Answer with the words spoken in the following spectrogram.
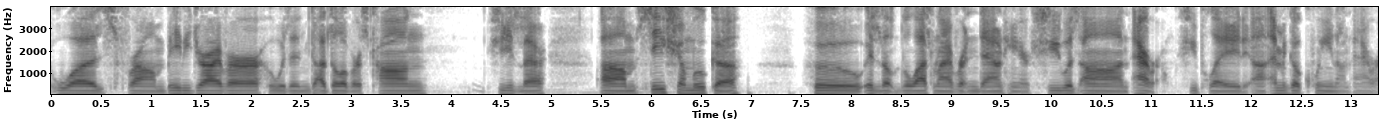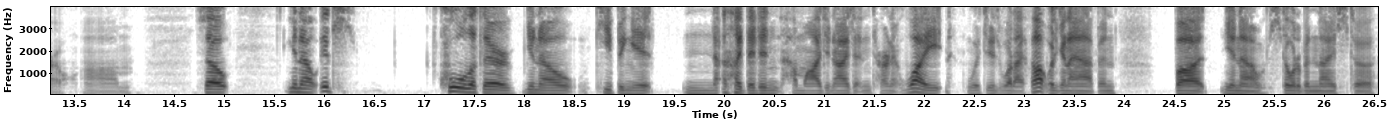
was from Baby Driver, who was in Godzilla vs Kong, she's there. Um, Sea Shimooka, who is the, the last one I've written down here. She was on Arrow. She played uh, Emiko Queen on Arrow. Um, so, you know, it's cool that they're, you know, keeping it like they didn't homogenize it and turn it white, which is what I thought was going to happen. But, you know, still would have been nice to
